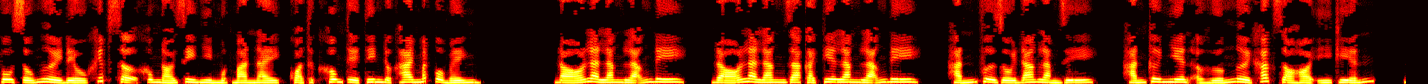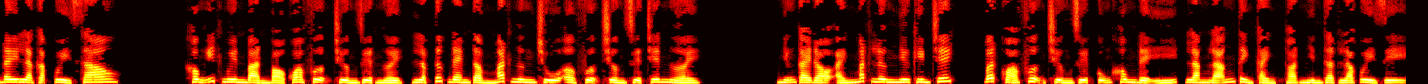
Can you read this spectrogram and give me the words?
Vô số người đều khiếp sợ không nói gì nhìn một màn này, quả thực không thể tin được hai mắt của mình. Đó là lăng lãng đi, đó là lăng ra cái kia lăng lãng đi, hắn vừa rồi đang làm gì, hắn cư nhiên ở hướng người khác dò hỏi ý kiến, đây là gặp quỷ sao? Không ít nguyên bản bỏ qua Phượng Trường Duyệt người, lập tức đem tầm mắt ngưng chú ở Phượng Trường Duyệt trên người. Những cái đó ánh mắt lưng như kim chích, Bất quá Phượng Trường Duyệt cũng không để ý, lăng lãng tình cảnh thoạt nhìn thật là quỷ dị.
